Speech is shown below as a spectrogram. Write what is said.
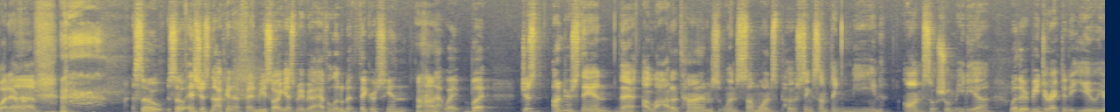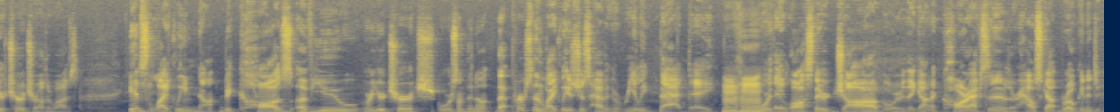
or whatever. Um, so so it's just not going to offend me. So I guess maybe I have a little bit thicker skin Uh-huh. in that way. But just understand that a lot of times when someone's posting something mean on social media, whether it be directed at you, your church, or otherwise, it's likely not because of you or your church or something else. That person likely is just having a really bad day, Mm-hmm. or they lost their job, or they got in a car accident, or their house got broken into.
